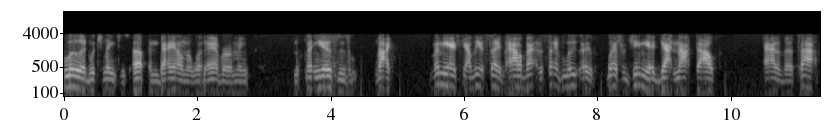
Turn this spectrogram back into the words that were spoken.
fluid, which means it's up and down or whatever. I mean, the thing is, is like, let me ask y'all this: say if Alabama, say if uh, West Virginia had got knocked off out of the top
